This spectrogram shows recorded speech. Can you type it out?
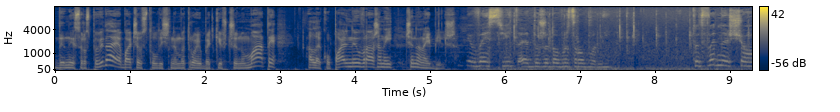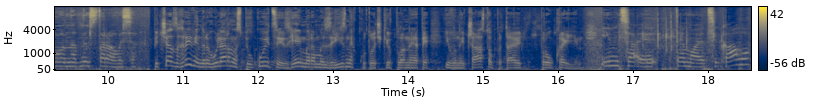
Денис розповідає, бачив столичне метро і батьківщину мати, але копальною вражений чи не найбільше. Весь світ е, дуже добре зроблений. Тут видно, що над ним старалися. Під час гри він регулярно спілкується із геймерами з різних куточків планети, і вони часто питають про Україну. Їм ця тема цікава.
